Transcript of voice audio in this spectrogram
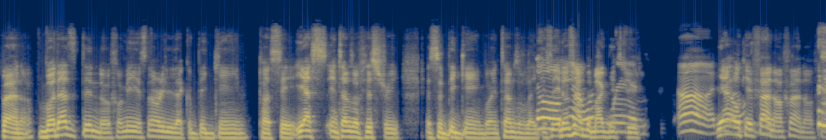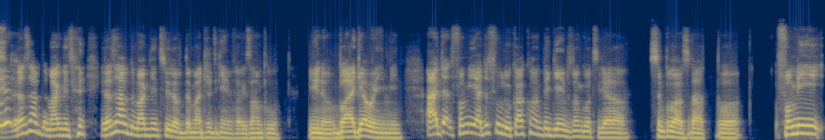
Fair enough. But that's the thing though, for me, it's not really like a big game per se. Yes, in terms of history, it's a big game, but in terms of like No, it doesn't I have the magnitude. win. Ah, Yeah, okay, fair win. enough, fair enough. fair. It doesn't have the magnitude. It doesn't have the magnitude of the Madrid game, for example. You know, but I get what you mean. I just for me, I just feel Lukaku and big games don't go together. Simple as that. But for me,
